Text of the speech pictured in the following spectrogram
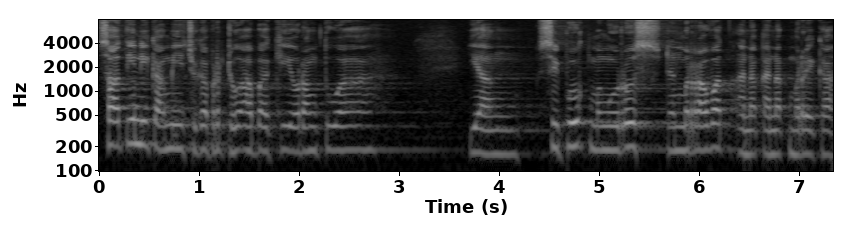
Saat ini kami juga berdoa bagi orang tua yang sibuk mengurus dan merawat anak-anak mereka.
